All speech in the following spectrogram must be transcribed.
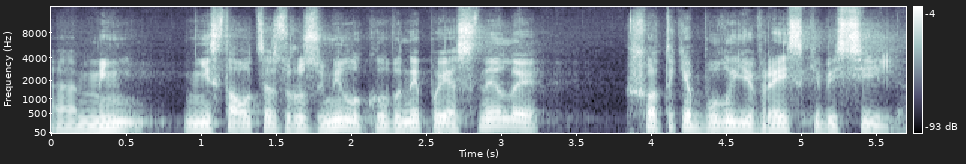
е, мені стало це зрозуміло, коли вони пояснили, що таке було єврейське весілля.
